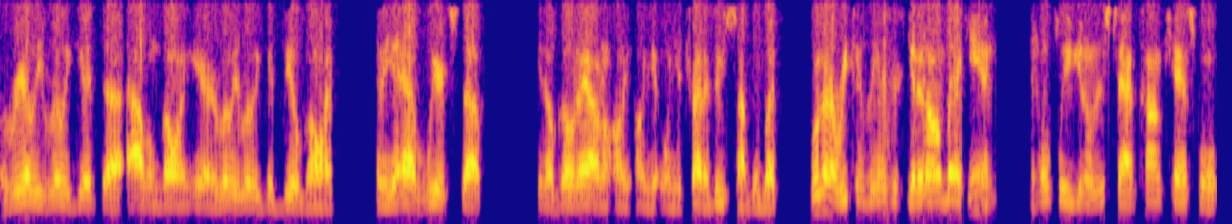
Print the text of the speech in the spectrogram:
a really, really good uh, album going here and a really, really good deal going, and you have weird stuff, you know, go down on on you when you're trying to do something. But we're going to reconvene and just get it on back in, and hopefully, you know, this time Comcast will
